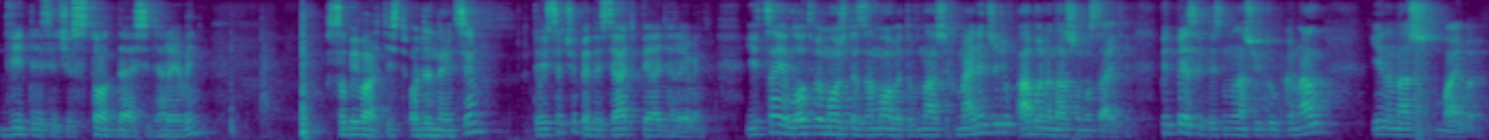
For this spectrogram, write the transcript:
2110 гривень. Собівартість одиниці 1055 гривень. І цей лот ви можете замовити в наших менеджерів або на нашому сайті. Підписуйтесь на наш YouTube канал і на наш Viber.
